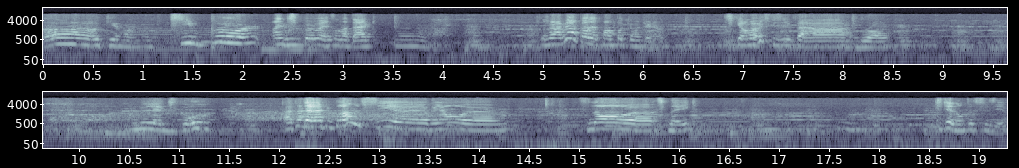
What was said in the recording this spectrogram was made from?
Ah, ok, ouais, un petit peu. un petit peu, ouais, son attaque. J'ai envie encore de prendre Pokémon Trainer. C'est quand même exclusif à Brawl. Let's go. Attends. T'aurais pu prendre aussi, euh, voyons, euh, sinon euh, Snake. Qui était non exclusif.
